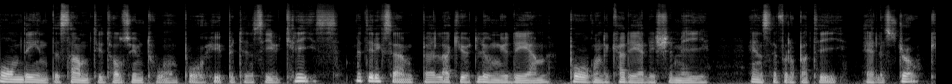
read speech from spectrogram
om det inte samtidigt har symptom på hypertensiv kris med till exempel akut lungödem, pågående kardiell kemi, encefalopati eller stroke.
